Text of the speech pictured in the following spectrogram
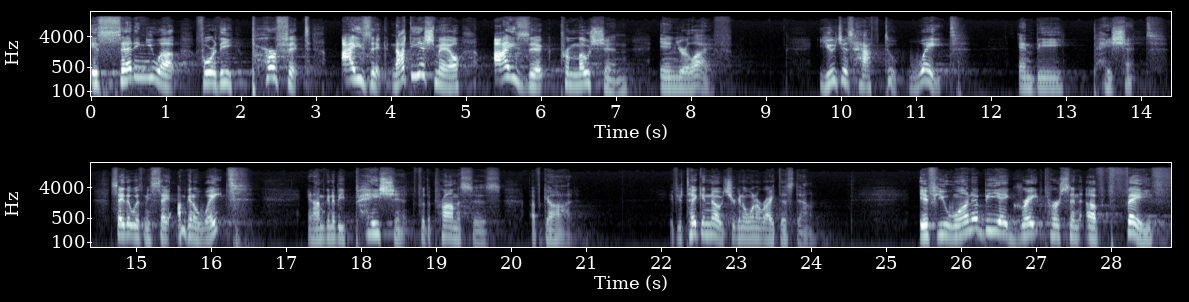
is setting you up for the perfect Isaac, not the Ishmael, Isaac promotion in your life. You just have to wait and be patient. Say that with me. Say, I'm going to wait and I'm going to be patient for the promises of God. If you're taking notes, you're going to want to write this down. If you want to be a great person of faith,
